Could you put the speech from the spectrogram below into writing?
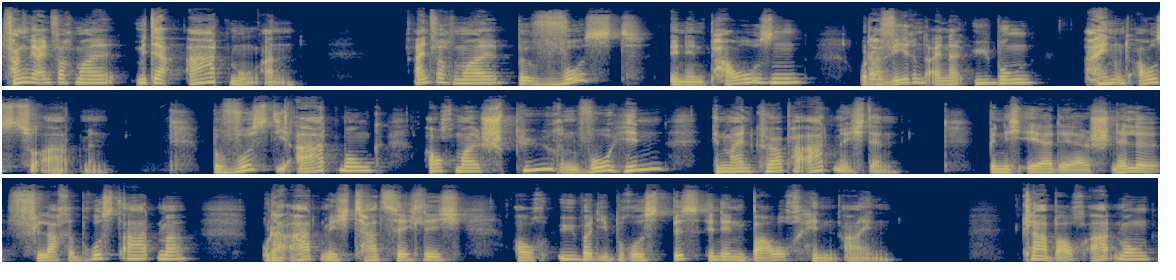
Fangen wir einfach mal mit der Atmung an. Einfach mal bewusst in den Pausen oder während einer Übung ein- und auszuatmen bewusst die Atmung auch mal spüren. Wohin in meinen Körper atme ich denn? Bin ich eher der schnelle, flache Brustatmer oder atme ich tatsächlich auch über die Brust bis in den Bauch hinein? Klar, Bauchatmung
